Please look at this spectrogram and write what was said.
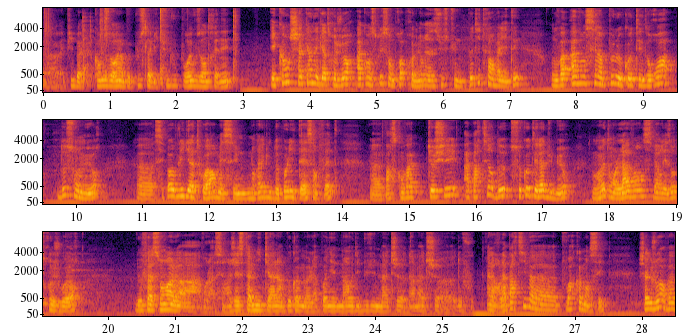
Euh, et puis, bah, quand vous aurez un peu plus l'habitude, vous pourrez vous entraîner. Et quand chacun des quatre joueurs a construit son propre mur, il reste juste une petite formalité. On va avancer un peu le côté droit de son mur. Euh, c'est pas obligatoire, mais c'est une règle de politesse en fait. Euh, parce qu'on va piocher à partir de ce côté-là du mur. Donc en fait, on l'avance vers les autres joueurs de façon à, voilà, c'est un geste amical, un peu comme la poignée de main au début d'un match, match euh, de foot. Alors la partie va pouvoir commencer. Chaque joueur va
